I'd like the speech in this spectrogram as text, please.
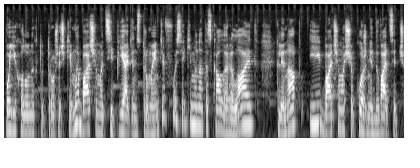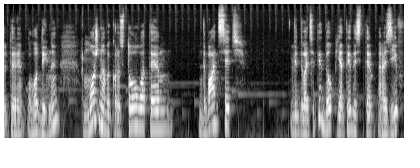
поїхало у них тут трошечки. Ми бачимо ці 5 інструментів, ось які ми натискали: Relight, Cleanup, і бачимо, що кожні 24 години можна використовувати 20 від 20 до 50 разів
